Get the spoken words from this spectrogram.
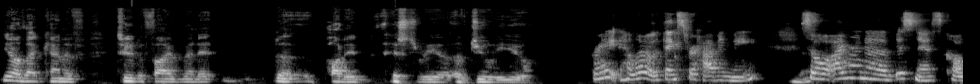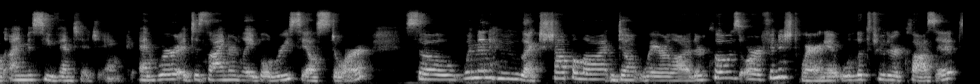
You know, that kind of two to five minute uh, potted history of, of Julie Yu. Great. Hello. Thanks for having me. So I run a business called I Miss You Vintage Inc. And we're a designer label resale store. So women who like to shop a lot and don't wear a lot of their clothes or are finished wearing it will look through their closet,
